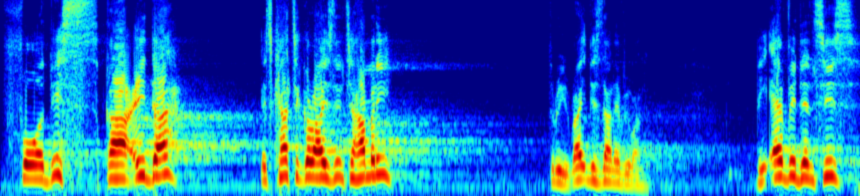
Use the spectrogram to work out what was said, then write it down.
for this qa'idah is categorized into how many? Three. Write this down, everyone. The evidences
